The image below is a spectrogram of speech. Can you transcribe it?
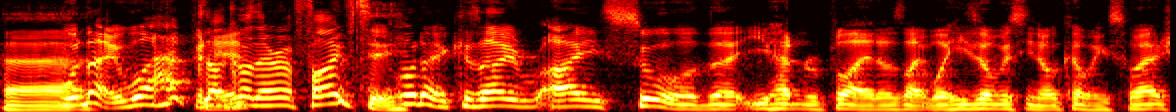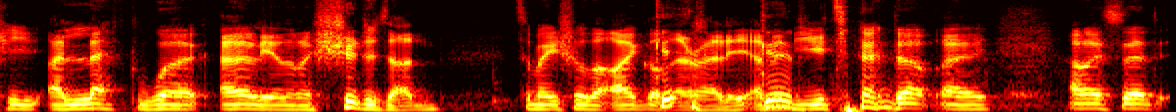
well, no, what happened? I got there at five two. Well, no, because I I saw that you hadn't replied. I was like, well, he's obviously not coming. So I actually I left work earlier than I should have done to make sure that I got Good, there early. And good. then you turned up, uh, and I said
